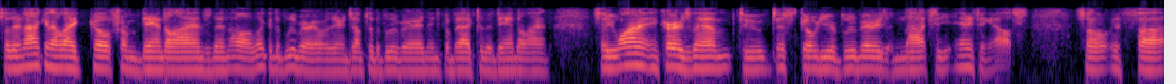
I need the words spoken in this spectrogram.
So they're not going to like go from dandelions and then, oh, look at the blueberry over there and jump to the blueberry and then go back to the dandelion. So you want to encourage them to just go to your blueberries and not see anything else. So if uh,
